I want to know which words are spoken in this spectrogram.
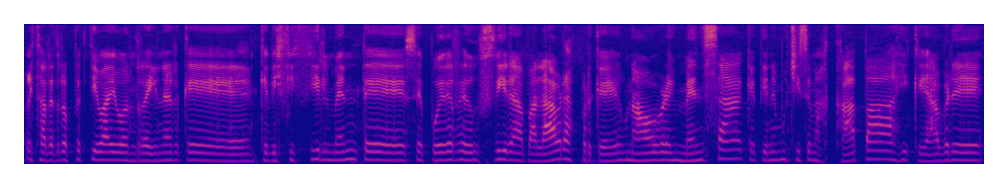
esta retrospectiva de Ivonne Reiner que, que difícilmente se puede reducir a palabras porque es una obra inmensa que tiene muchísimas capas y que abre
